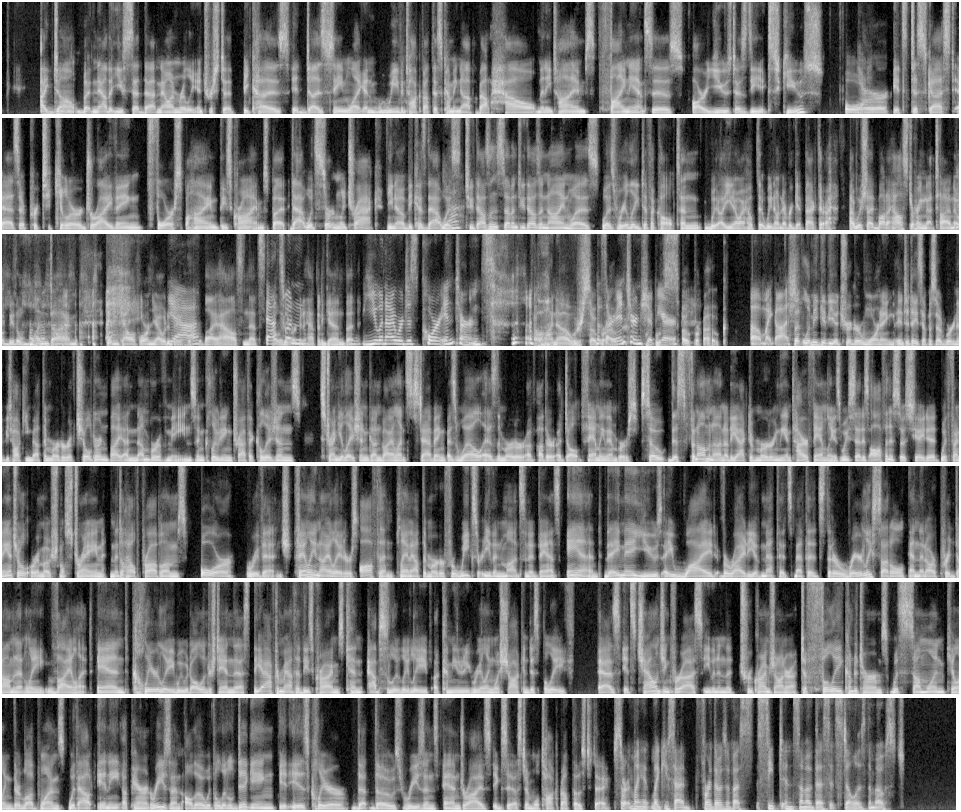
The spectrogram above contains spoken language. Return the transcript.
I don't, but now that you said that, now I'm really interested because it does seem like, and we even talk about this coming up about how many times finances are used as the excuse or it's discussed as a particular driving force behind these crimes. But that would certainly track, you know, because that was Yeah. 2007, 2009 was was really difficult, and we, uh, you know, I hope that we don't ever get back there. I, I wish I'd bought a house during that time. That would be the one time in California I would have been able to buy a house, and that's, That's probably never when- going to happen again. But You and I were just poor interns. oh, I know we're so it was broke. our internship We're year. so broke. Oh my gosh. But let me give you a trigger warning. In today's episode, we're going to be talking about the murder of children by a number of means, including traffic collisions, strangulation, gun violence, stabbing, as well as the murder of other adult family members. So, this phenomenon of the act of murdering the entire family, as we said, is often associated with financial or emotional strain, mental health problems, or revenge. Family annihilators often plan out the murder for weeks or even months in advance, and they may use a wide variety of methods, methods that are rarely subtle and that are predominantly violent. And clearly, we would all understand this. The aftermath of these crimes can absolutely leave a community reeling with shock and disbelief as it's challenging for us, even in the true crime genre, to fully come to terms with someone killing their loved ones without any apparent reason. Although, with a little digging, it is clear that those reasons and drives exist. And we'll talk about those today. certainly, like you said, for those of us seeped in some of this, it still is the most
